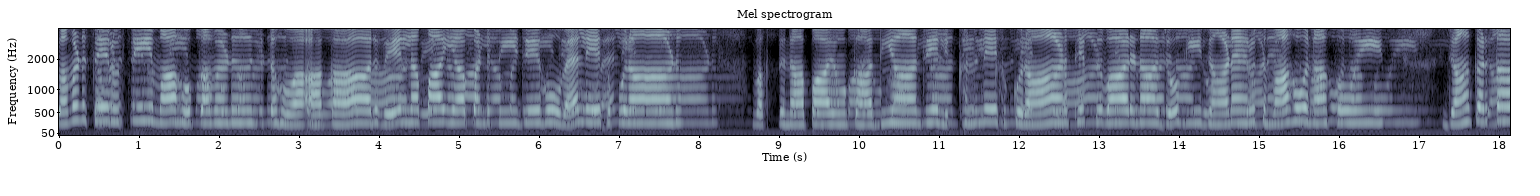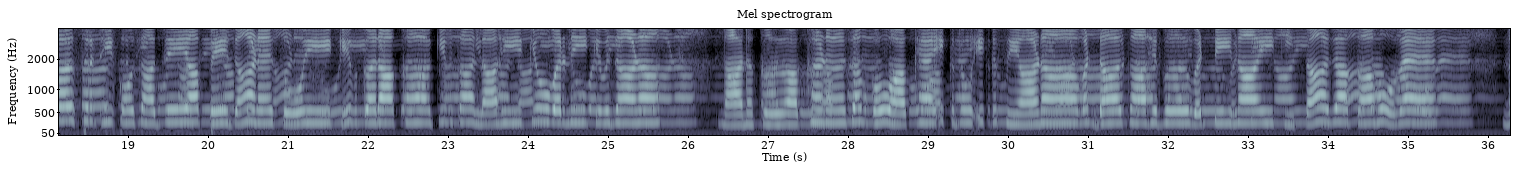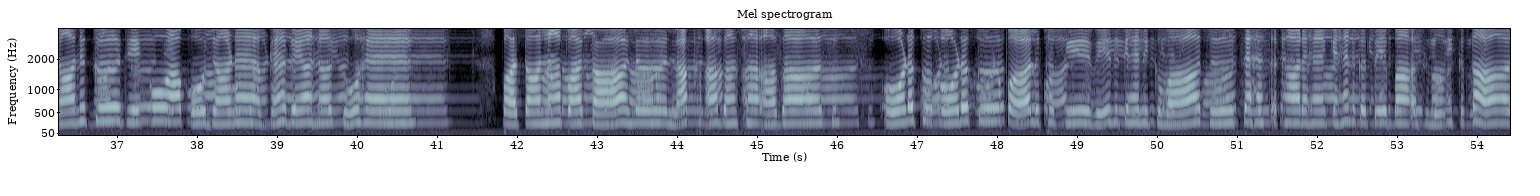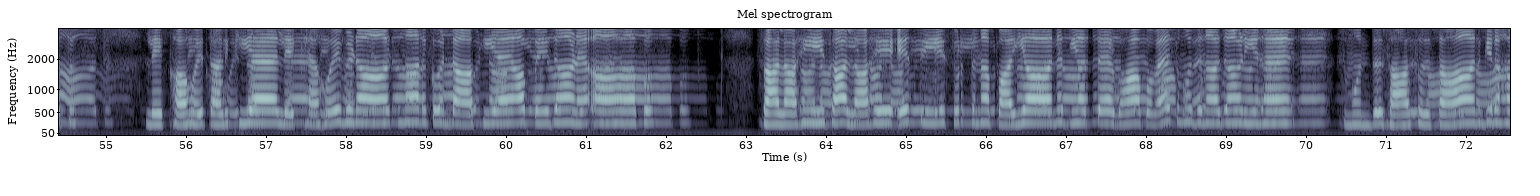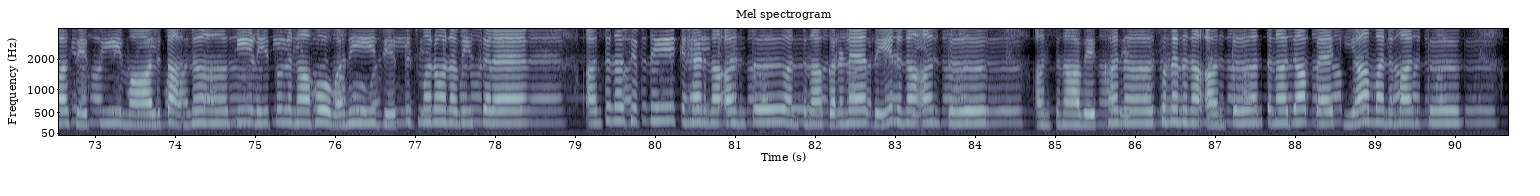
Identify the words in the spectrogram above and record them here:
ਕਵਣ ਸੇ ਰੁਤੀ ਮਾਹੋ ਕਵਣ ਜਿਤ ਹੋਆ ਆਕਾਰ। ਵੇਲ ਨ ਪਾਇਆ ਪੰਡਤੀ ਜੇ ਹੋਵੇ ਲੇਖ ਪੁਰਾਣ। ਵਕਤ ਨਾ ਪਾਇਓ ਕਾਦੀਆਂ ਜੇ ਲਿਖਣ ਲੇਖ ਕੁਰਾਨ। ਥਿਤ ਵਾਰ ਨਾ ਜੋਗੀ ਜਾਣੈ ਰੁਤ ਮਾਹੋ ਨਾ ਕੋਈ। ਜਾਂ ਕਰਤਾ ਸਰ ਠੀਕੋ ਸਾਜੇ ਆਪੇ ਜਾਣੈ ਸੋਈ। ਕਿਵ ਕਰ ਆਖਾਂ ਕਿਵ ਸਾਲਾਹੀ ਕਿਉ ਵਰਨੀ ਕਿਵ ਜਾਣਾ। ਨਾਨਕ ਆਖਣ, ਸਭ ਕੋ ਆਖੈ, ਇੱਕ ਦੋ ਇਕ ਸਿਆਣਾ, ਵੱਡਾ ਸਾਹਿਬ, ਵੱਡੀ ਨਾਈ, ਕੀਤਾ ਜਾ ਕਾ ਹੋਵੇ। ਨਾਨਕ ਜੇ ਕੋ ਆਪੋ ਜਾਣੈ, ਅੱਗੇ ਗਿਆ ਨਾ ਸੋ ਹੈ ਪਾਤਾਲਾਂ ਪਾਤਾਲ, ਲਖ ਆਗਾਸਾ ਆਗਾਸ। ਔੜਕ ਔੜਕ ਪਾਲ ਥਕੇ, ਵੇਦ ਕਹਿਨ ਇਕਵਾਤ ਸਹਸ 18 ਕਹਿਨ ਕਤੇਬਾ, ਅਸਲੋ ਇਕ ਧਾਤ ਲੇਖਾ ਹੋਏ ਤਾਂ ਲਿਖੀਐ ਲੇਖੈ ਹੋਏ ਵਿਨਾਸ਼ ਨਾਨਕ ਵੰਡਾ ਆਖੀਐ ਆਪੇ ਜਾਣੈ ਆਪ। ਸਾਲਾਹੀ ਸਾਲਾਹੇ ਏਤੀ ਸੁਰਤ ਨ ਪਾਇਆ ਨਦੀਆਂ ਤੈ ਗਾ ਪਵੈ ਸਮੁੰਦ ਨਾ ਜਾਣੀ ਹੈ। ਸਮੁੰਦ ਸਾ ਸੁਲਤਾਨ ਗਿਰਹਾ ਸੇਤੀ ਮਾਲ ਧਨ ਕੀੜੀ ਤੁਲ ਨਾ ਹੋਵਨੀ ਜੇ ਤਿਸ ਮਨੋ ਨ ਵਿਸਰੈ। ਅੰਤ ਨ ਸਿਫਤੀ ਕਹਿਣ ਨਾ ਅੰਤ ਅੰਤ ਨਾ ਕਰਨੈ ਦੇਨ ਨਾ ਅੰਤ ਅੰਤ ਨਾ ਵੇਖਨ ਸੁਨਨ ਨਾ ਅੰਤ ਅੰਤ ਨਾ ਜਾਪੈ ਕੀਆ ਮਨ ਮੰਤ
